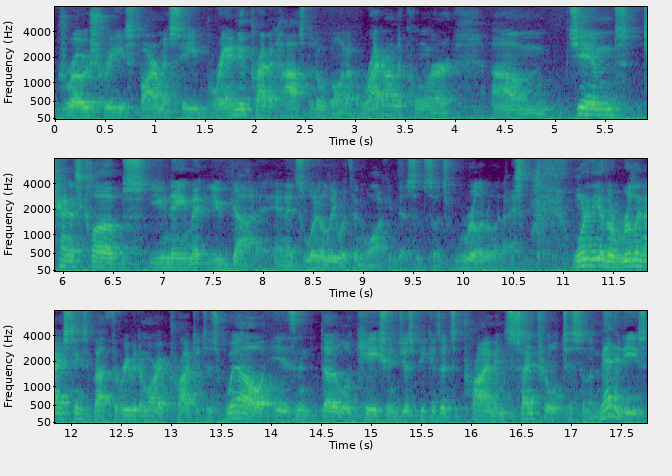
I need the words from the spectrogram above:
groceries, pharmacy, brand new private hospital going up right around the corner, um, gyms, tennis clubs, you name it, you got it. And it's literally within walking distance, so it's really, really nice. One of the other really nice things about the Riva de Mare project as well isn't the location just because it's prime and central to some amenities,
